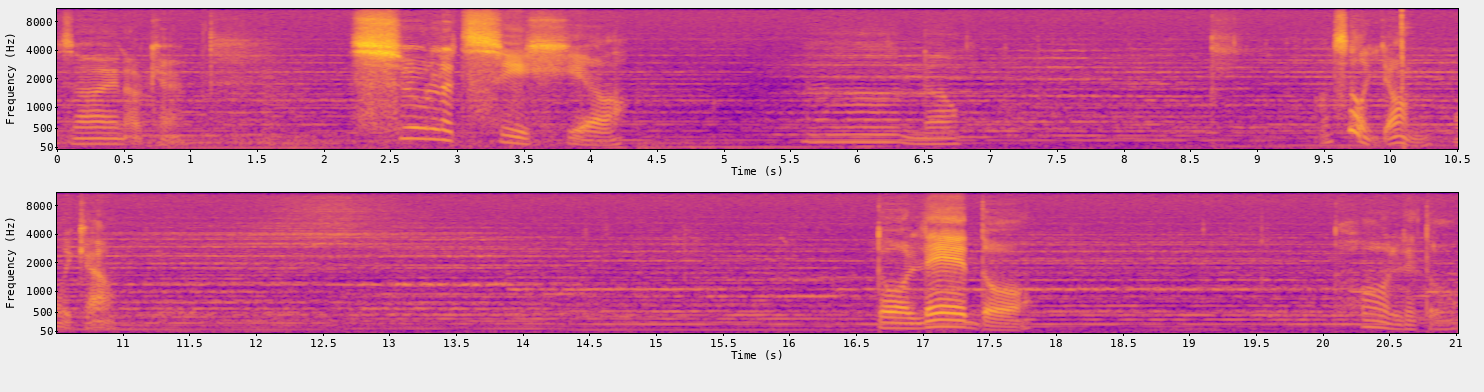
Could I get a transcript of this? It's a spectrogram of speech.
Design, okay. So let's see here. Uh, no. I'm still young. Holy cow. Toledo. Toledo.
